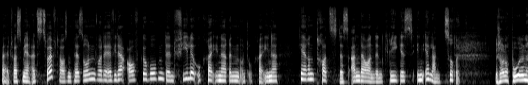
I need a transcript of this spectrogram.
Bei etwas mehr als 12.000 Personen wurde er wieder aufgehoben, denn viele Ukrainerinnen und Ukrainer kehren trotz des andauernden Krieges in ihr Land zurück. Wir schauen nach Polen.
